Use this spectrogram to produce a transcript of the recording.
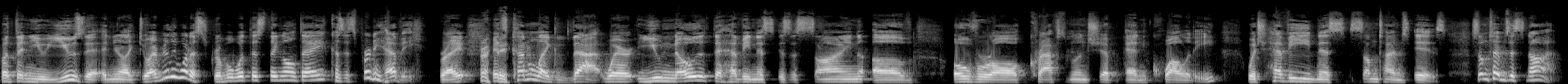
But then you use it and you're like, do I really want to scribble with this thing all day? Because it's pretty heavy, right? right. It's kind of like that, where you know that the heaviness is a sign of overall craftsmanship and quality, which heaviness sometimes is. Sometimes it's not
